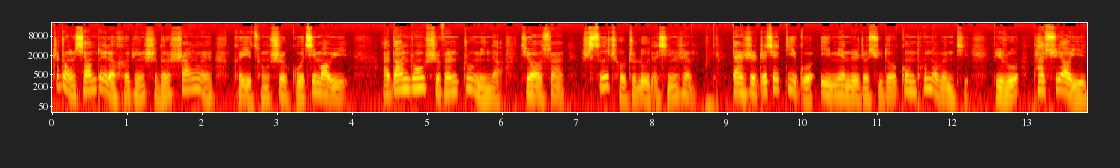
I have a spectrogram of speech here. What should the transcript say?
这种相对的和平，使得商人可以从事国际贸易，而当中十分著名的，就要算丝绸之路的兴盛。但是，这些帝国亦面对着许多共通的问题，比如，它需要以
